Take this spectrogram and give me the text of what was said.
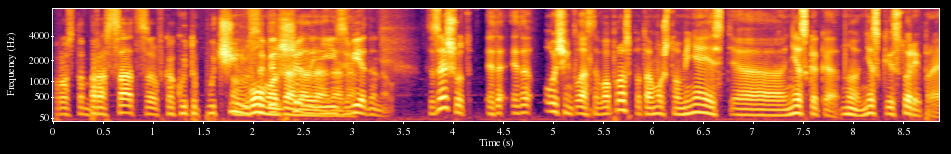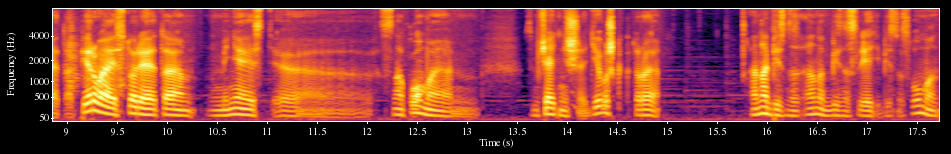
просто бросаться в какую-то пучину В омут, совершенно да-да-да-да-да. неизведанного? Ты знаешь, вот это, это очень классный вопрос, потому что у меня есть э, несколько, ну, несколько историй про это. Первая история это у меня есть э, знакомая, замечательнейшая девушка, которая она бизнес, она бизнес-леди, бизнес-вумен,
